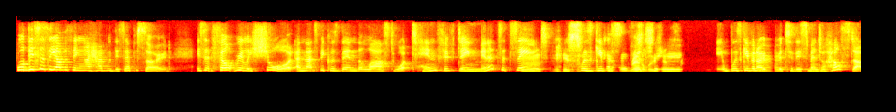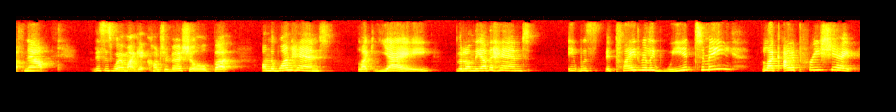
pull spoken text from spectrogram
Well, this is the other thing I had with this episode is it felt really short and that's because then the last what 10 15 minutes it seemed Mm, is- was given over resolution. to it was given over to this mental health stuff. Now, this is where it might get controversial, but on the one hand, like yay, but on the other hand, it was it played really weird to me. Like I appreciate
